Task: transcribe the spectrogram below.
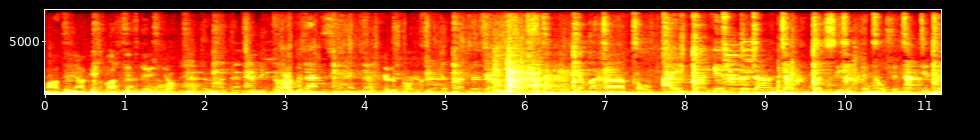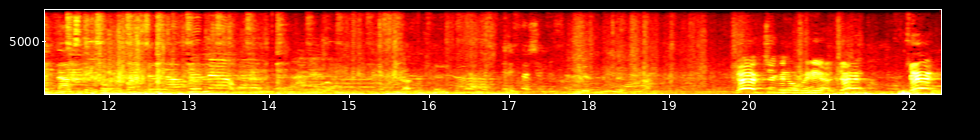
máte nějaký plastický, jo. Kdybych to dal do Ještě do toho. Jack chicken over here. Jack. Jack.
